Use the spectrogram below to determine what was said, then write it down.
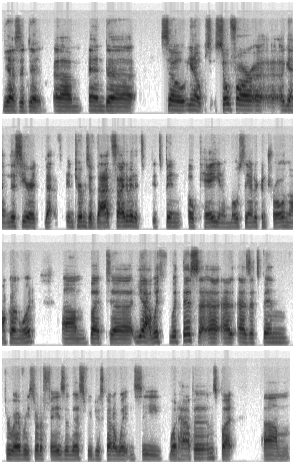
Yes, it did. Um, and uh, so you know, so far uh, again this year, that in terms of that side of it, it's it's been okay. You know, mostly under control. Knock on wood. Um, but uh, yeah, with with this, uh, as, as it's been through every sort of phase of this, we just got to wait and see what happens. But um,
